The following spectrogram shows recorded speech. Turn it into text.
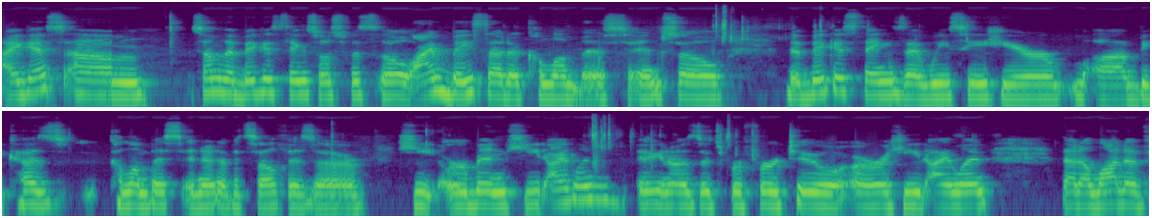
I guess um, some of the biggest things. So, so I'm based out of Columbus, and so the biggest things that we see here, uh, because Columbus in and of itself is a heat urban heat island, you know, as it's referred to, or a heat island, that a lot of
